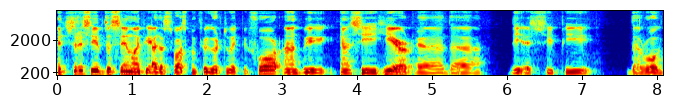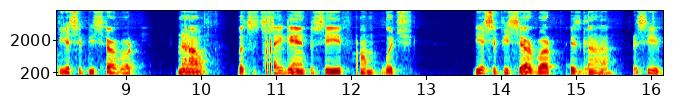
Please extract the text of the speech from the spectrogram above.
It's received the same IP address was configured to it before, and we can see here uh, the DHCP, the rogue DHCP server. Now, let's try again to see from which DHCP server is gonna receive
